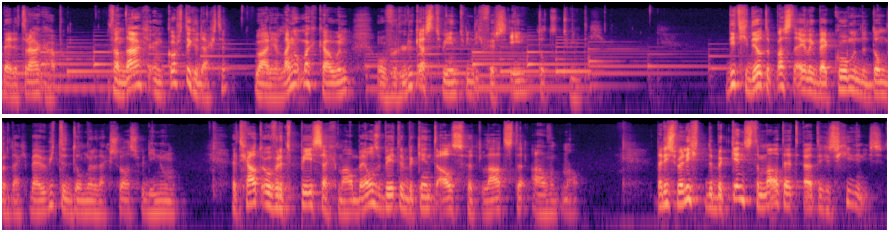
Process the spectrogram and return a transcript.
bij de Trage Hap. Vandaag een korte gedachte waar je lang op mag kouwen over Lucas 22, vers 1 tot 20. Dit gedeelte past eigenlijk bij komende donderdag, bij Witte Donderdag, zoals we die noemen. Het gaat over het Pesachmaal, bij ons beter bekend als het laatste avondmaal. Dat is wellicht de bekendste maaltijd uit de geschiedenis,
